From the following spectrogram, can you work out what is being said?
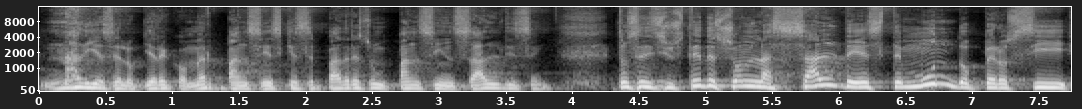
Nadie se lo quiere comer pan si es que ese padre es un pan sin sal, dicen. Entonces, si ustedes son la sal de este mundo, pero si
